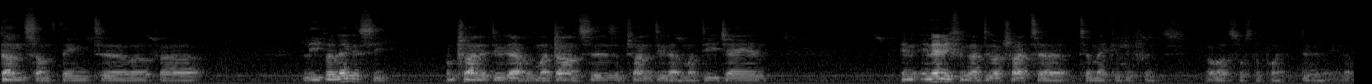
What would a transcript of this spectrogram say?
done something, to have uh, leave a legacy. I'm trying to do that with my dancers, I'm trying to do that with my DJing. In, in anything I do, I try to, to make a difference, or else what's the point of doing it, you know?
